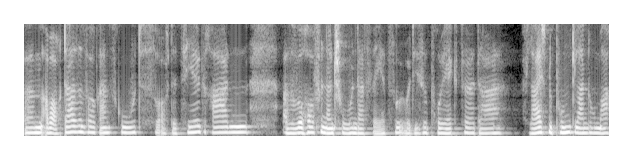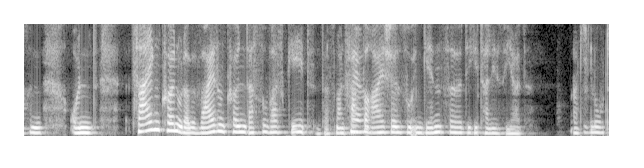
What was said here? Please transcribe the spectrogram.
Ähm, aber auch da sind wir ganz gut so auf der Zielgeraden. Also wir hoffen dann schon, dass wir jetzt so über diese Projekte da vielleicht eine Punktlandung machen und zeigen können oder beweisen können, dass sowas geht, dass man Fachbereiche ja. so in Gänze digitalisiert. Absolut.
